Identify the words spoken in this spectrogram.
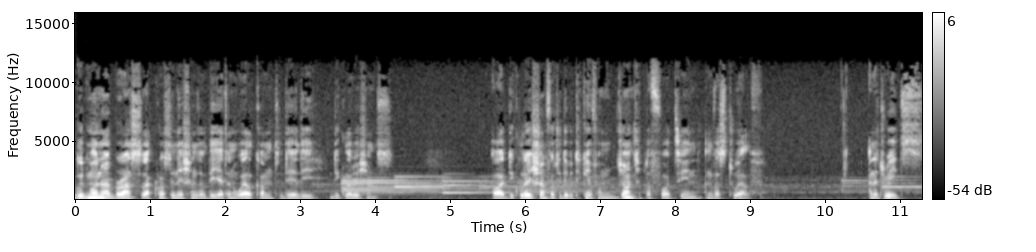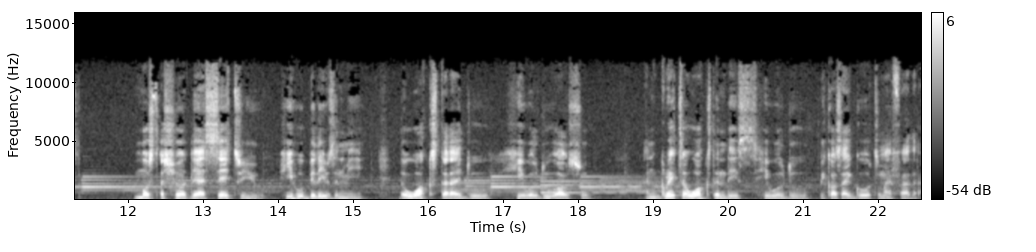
Good morning, my brothers across the nations of the earth, and welcome to Daily Declarations. Our declaration for today will be taken from John chapter 14 and verse 12. And it reads Most assuredly I say to you, he who believes in me, the works that I do, he will do also. And greater works than this he will do, because I go to my Father.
